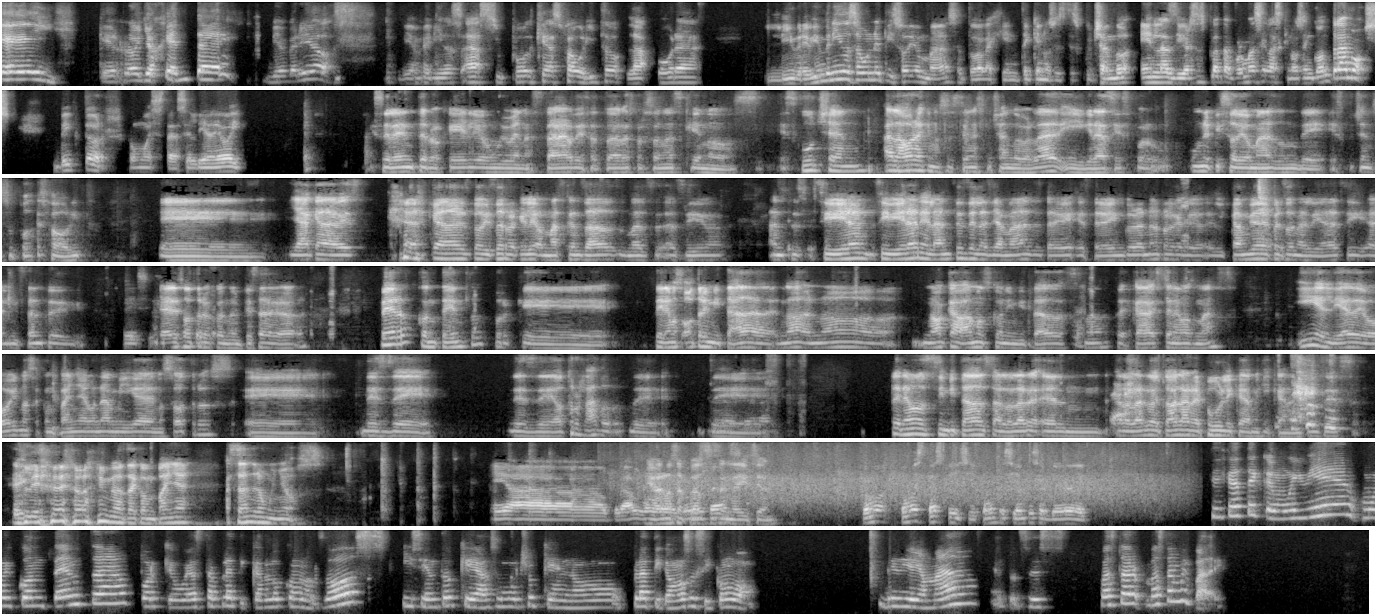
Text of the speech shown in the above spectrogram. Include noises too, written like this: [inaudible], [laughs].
¡Hey! ¡Qué rollo, gente! Bienvenidos, bienvenidos a su podcast favorito, La Hora Libre. Bienvenidos a un episodio más a toda la gente que nos está escuchando en las diversas plataformas en las que nos encontramos. Víctor, ¿cómo estás el día de hoy? Excelente, Rogelio. Muy buenas tardes a todas las personas que nos escuchan a la hora que nos estén escuchando, ¿verdad? Y gracias por un episodio más donde escuchen su podcast favorito. Eh, ya cada vez, [laughs] cada vez, como dice Rogelio, más cansados, más así. Antes, si vieran, si vieran el antes de las llamadas, estaría, bien curado, Rogelio? El cambio de personalidad así al instante. Ya es otro cuando empieza a grabar. Pero contento porque tenemos otra invitada. No, no, no acabamos con invitados, ¿no? Cada vez tenemos más. Y el día de hoy nos acompaña una amiga de nosotros. Eh, desde, desde otro lado de, tenemos invitados a lo, largo, a lo largo de toda la República Mexicana. Entonces, [laughs] el día de hoy nos acompaña Sandra Muñoz. bravo, Llevarnos aplausos en la edición. ¿Cómo, ¿Cómo estás, Casey? ¿Cómo te sientes el día de hoy? Fíjate que muy bien, muy contenta porque voy a estar platicando con los dos y siento que hace mucho que no platicamos así como de videollamada, entonces va a estar, va a estar muy padre.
